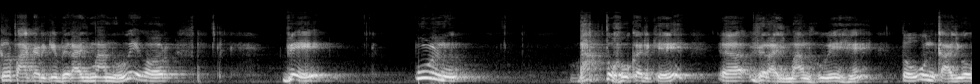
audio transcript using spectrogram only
कृपा करके विराजमान हुए, और वे पूर्ण भक्त होकर के विराजमान हुए हैं तो उनका जो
